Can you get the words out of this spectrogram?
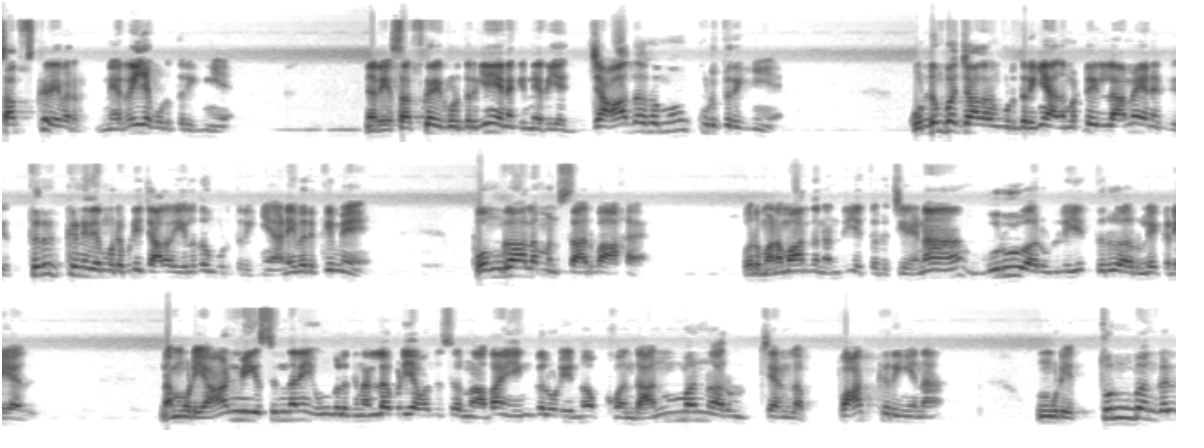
சப்ஸ்கிரைபர் நிறைய கொடுத்துருக்கீங்க. நிறைய சப்ஸ்கிரைப் கொடுத்துருக்கீங்க. எனக்கு நிறைய ஜாதகமும் கொடுத்துருக்கீங்க. குடும்ப ஜாதகம் கொடுத்துருக்கீங்க. அது மட்டும் இல்லாம எனக்கு திருக்கணித முறைப்படி ஜாதகம் எழுதவும் கொடுத்துருக்கீங்க. அனைவருக்குமே பொங்காலம்மன் சார்பாக ஒரு மனமார்ந்த நன்றியை தெரிவிச்சு ஏன்னா குரு அருள்லேயே திரு அருளே கிடையாது. நம்முடைய ஆன்மீக சிந்தனை உங்களுக்கு நல்லபடியா வந்து சேரணும். அதான் எங்களுடைய நோக்கம். இந்த அன்பன் அருள் சேனலை பார்க்குறீங்கன்னா உங்களுடைய துன்பங்கள்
